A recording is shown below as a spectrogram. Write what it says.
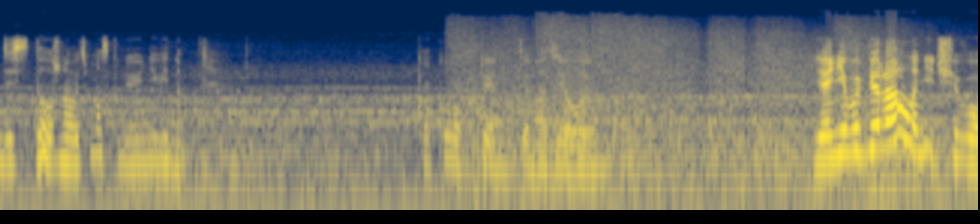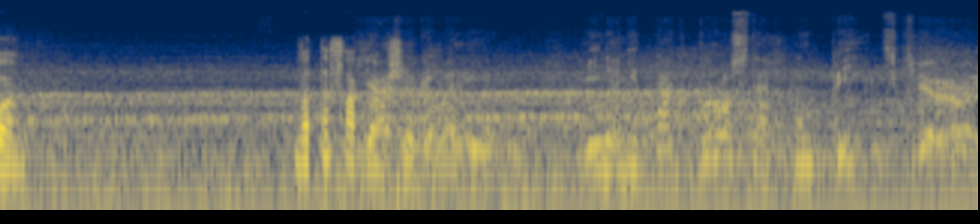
здесь должна быть маска, но ее не видно. Какого хрена ты надела ее? Я не выбирала ничего. What the fuck Я вообще? же говорил, меня не так просто убить, герой.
